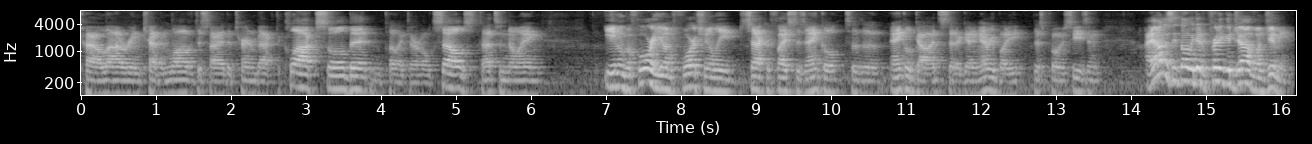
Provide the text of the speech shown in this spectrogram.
Kyle Lowry and Kevin Love decided to turn back the clocks a little bit and play like their old selves. That's annoying even before he unfortunately sacrificed his ankle to the ankle gods that are getting everybody this postseason, I honestly thought we did a pretty good job on Jimmy.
